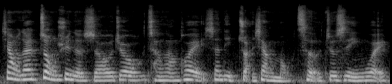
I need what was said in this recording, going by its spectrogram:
像我在重训的时候，就常常会身体转向某侧，就是因为。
